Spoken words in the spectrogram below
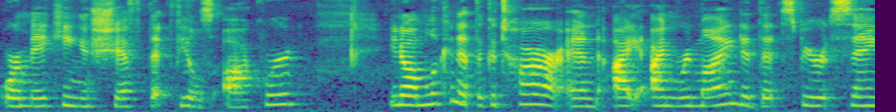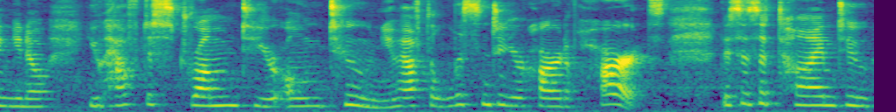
or making a shift that feels awkward you know, I'm looking at the guitar and I, I'm reminded that Spirit's saying, you know, you have to strum to your own tune. You have to listen to your heart of hearts. This is a time to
